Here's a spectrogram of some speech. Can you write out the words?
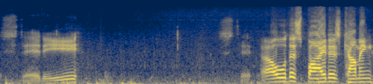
Steady. Steady. Oh, the spider's coming.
